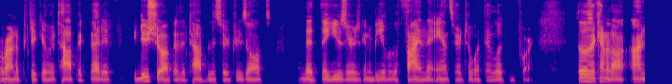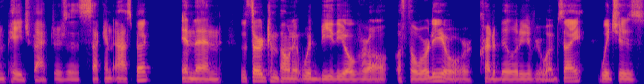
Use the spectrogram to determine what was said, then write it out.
around a particular topic that if you do show up at the top of the search results that the user is going to be able to find the answer to what they're looking for those are kind of the on page factors as a second aspect. And then the third component would be the overall authority or credibility of your website, which is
